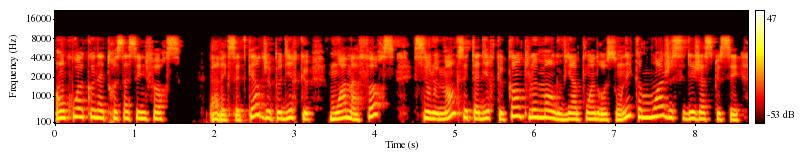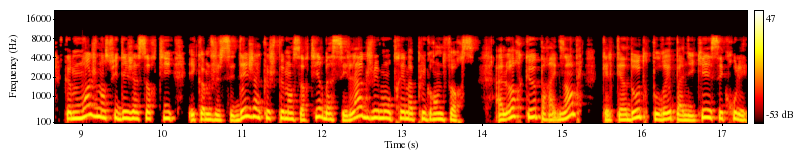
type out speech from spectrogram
En quoi connaître ça, c'est une force? Bah, Avec cette carte, je peux dire que moi, ma force, c'est le manque, c'est-à-dire que quand le manque vient poindre son nez, comme moi, je sais déjà ce que c'est, comme moi, je m'en suis déjà sorti, et comme je sais déjà que je peux m'en sortir, bah, c'est là que je vais montrer ma plus grande force. Alors que, par exemple, quelqu'un d'autre pourrait paniquer et s'écrouler.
